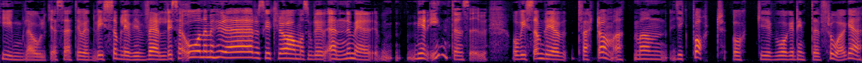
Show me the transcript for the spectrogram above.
himla olika sätt. Jag vet, vissa blev ju väldigt så här, åh nej men hur är det, och ska krama och så blev ännu mer, mer intensiv. Och vissa blev tvärtom, att man gick bort och vågade inte fråga.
